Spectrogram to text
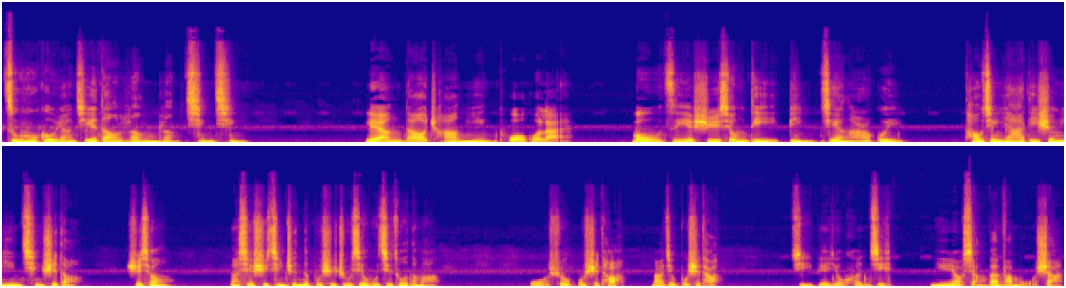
足够让街道冷冷清清。两道长影拖过来，木子爷师兄弟并肩而归。陶静压低声音请示道：“师兄，那些事情真的不是朱邪无忌做的吗？”我说不是他，那就不是他。即便有痕迹，你也要想办法抹杀。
